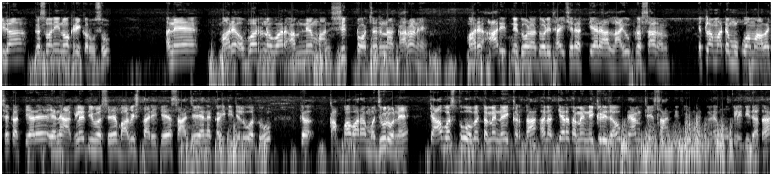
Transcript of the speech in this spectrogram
હીરા કસવાની નોકરી કરું છું. અને મારે અવારનવાર આમને માનસિક ટોર્ચરના કારણે મારે આ રીતની દોડાદોડી થાય છે અને અત્યારે આ લાઈવ પ્રસારણ એટલા માટે મૂકવામાં આવે છે કે અત્યારે એને આગલે દિવસે બાવીસ તારીખે સાંજે એને કહી દીધેલું હતું કે કાપવાવાળા મજૂરોને કે આ વસ્તુ હવે તમે નહીં કરતા અને અત્યારે તમે નીકળી જાઓ. પ્રેમથી શાંતિથી એમને ઘરે મોકલી દીધા હતા.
